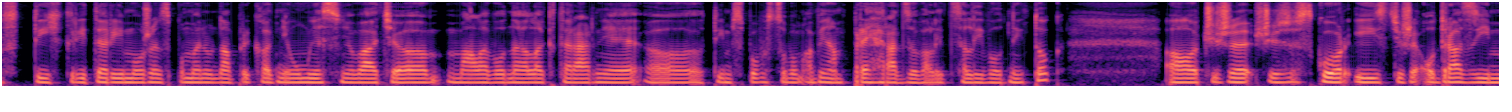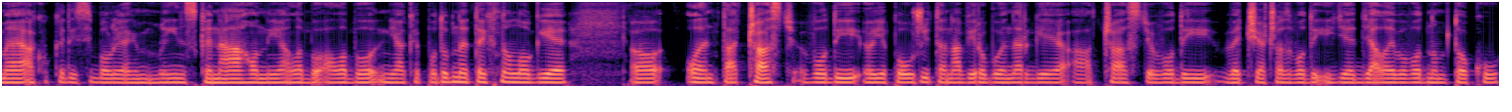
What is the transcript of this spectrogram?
z tých kritérií môžem spomenúť napríklad neumiestňovať malé vodné elektrárne tým spôsobom, aby nám prehradzovali celý vodný tok čiže, čiže skôr ísť, že odrazíme, ako kedysi boli aj mlínske náhony alebo, alebo nejaké podobné technológie, len tá časť vody je použitá na výrobu energie a časť vody, väčšia časť vody ide ďalej vo vodnom toku.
